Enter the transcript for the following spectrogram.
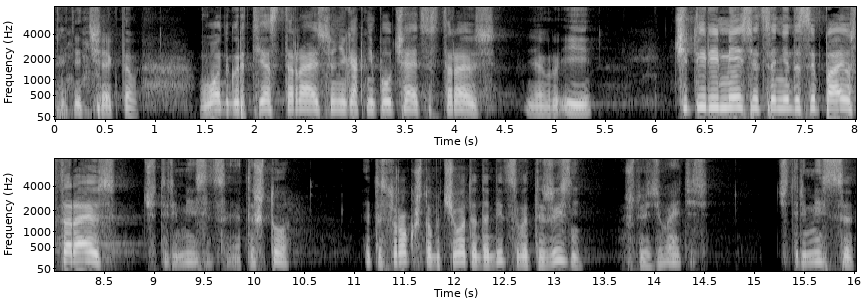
один человек там, вот, говорит, я стараюсь, все никак не получается, стараюсь. Я говорю, и? Четыре месяца не досыпаю, стараюсь. Четыре месяца. Это что? Это срок, чтобы чего-то добиться в этой жизни? Что, издеваетесь? Четыре месяца.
